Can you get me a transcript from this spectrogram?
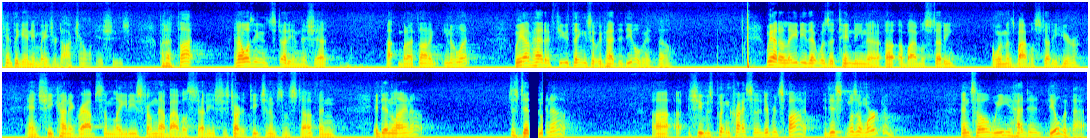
can't think of any major doctrinal issues. But I thought, and I wasn't even studying this yet, uh, but I thought, you know what? We have had a few things that we've had to deal with, though. We had a lady that was attending a, a Bible study, a women's Bible study here, and she kind of grabbed some ladies from that Bible study and she started teaching them some stuff, and it didn't line up. Just didn't line up. Uh, she was putting Christ in a different spot. It just wasn't working. And so we had to deal with that.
